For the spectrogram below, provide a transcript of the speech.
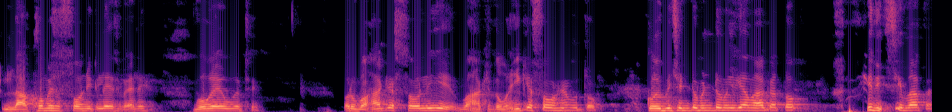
लाखों में से सौ निकले इस पहले वो गए हुए थे। और वहाँ के सौ लिए वहाँ के तो वहीं के सौ हैं वो तो। कोई भी चिंटू मिंटू मिल गया वहाँ का तो। सी बात है।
